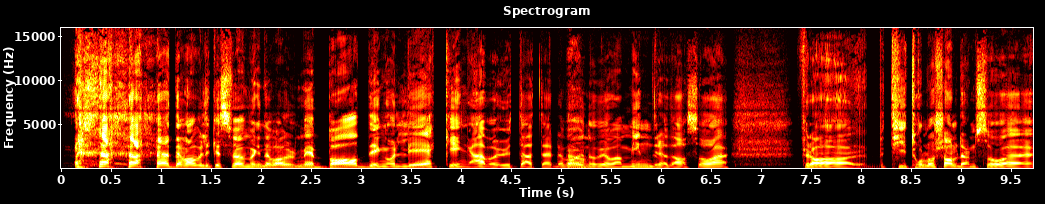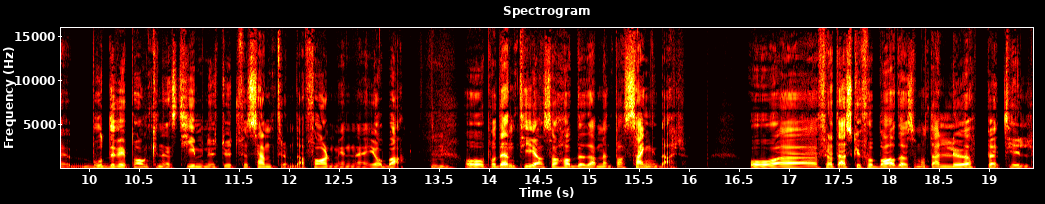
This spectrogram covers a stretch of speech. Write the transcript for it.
det var vel ikke svømming, det var vel mer bading og leking jeg var ute etter. Det var Ja. jo når vi var mindre da, så eh, fra 10-12-årsalderen så bodde vi på Ankenes ti minutter utenfor sentrum, der faren min jobba. Og på den tida så hadde de et basseng der. Og for at jeg skulle få bade, så måtte jeg løpe til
